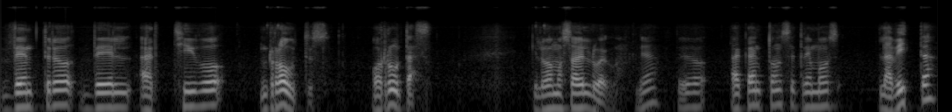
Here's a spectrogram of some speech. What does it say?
dentro del archivo routes o rutas que lo vamos a ver luego pero acá entonces tenemos la vista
